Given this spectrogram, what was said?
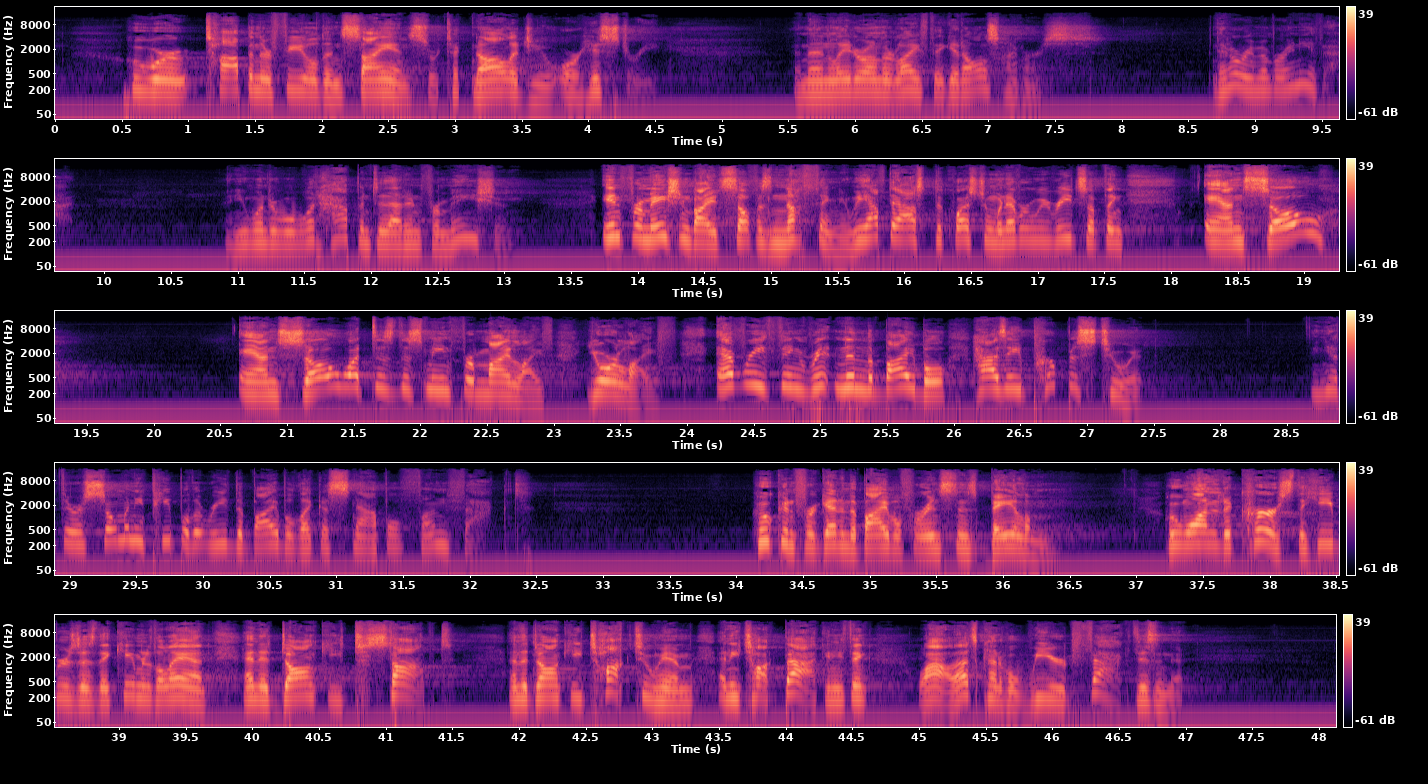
who were top in their field in science or technology or history. And then later on in their life, they get Alzheimer's. They don't remember any of that. And you wonder, well, what happened to that information? Information by itself is nothing. And we have to ask the question whenever we read something, and so? And so, what does this mean for my life, your life? Everything written in the Bible has a purpose to it. And yet, there are so many people that read the Bible like a Snapple fun fact. Who can forget in the Bible, for instance, Balaam? Who wanted to curse the Hebrews as they came into the land, and a donkey stopped. And the donkey talked to him, and he talked back. And you think, wow, that's kind of a weird fact, isn't it?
